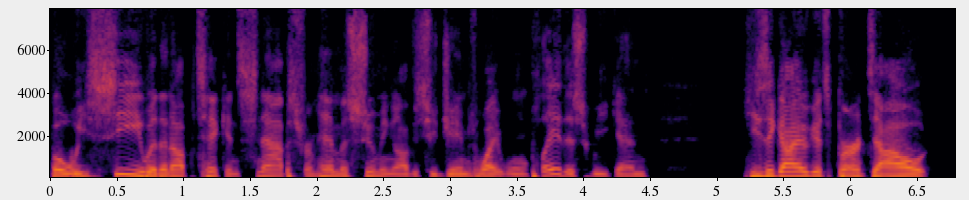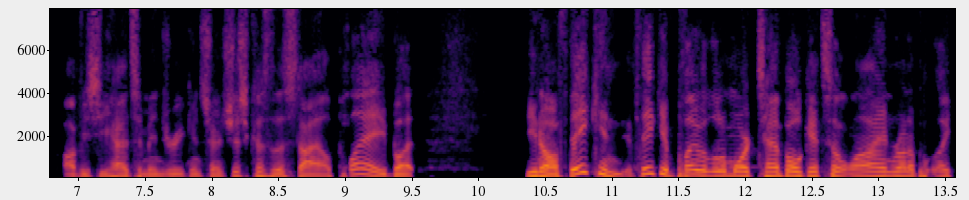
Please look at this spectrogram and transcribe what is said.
But we see with an uptick in snaps from him, assuming obviously James White won't play this weekend, he's a guy who gets burnt out. Obviously had some injury concerns just because of the style play. But you know, if they can if they can play with a little more tempo, get to the line, run a like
